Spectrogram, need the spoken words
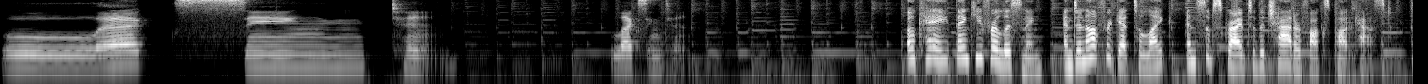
Lexington. Lexington. Okay, thank you for listening, and do not forget to like and subscribe to the ChatterFox podcast.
